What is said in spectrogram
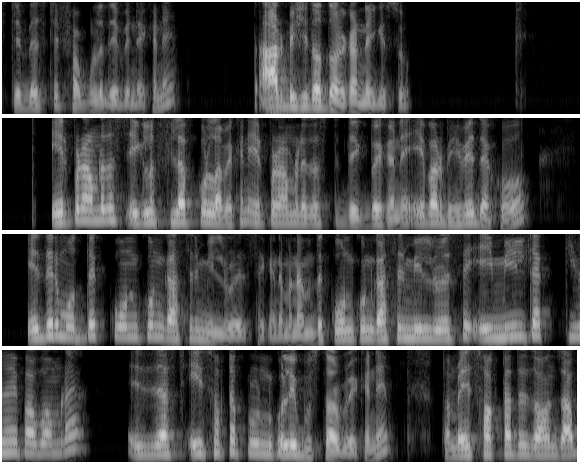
স্টেপ বাই স্টেপ সবগুলো দেবেন এখানে। আর বেশি দেওয়ার দরকার নেই কিছু। এরপর আমরা জাস্ট এগুলো ফিল আপ করলাম এখানে, এরপর আমরা জাস্ট দেখব এখানে। এবার ভেবে দেখো, এদের মধ্যে কোন কোন গাছের মিল রয়েছে এখানে? মানে আমাদের কোন কোন গাছের মিল রয়েছে, এই মিলটা কীভাবে পাবো আমরা? এই জাস্ট এই শখটা পূরণ করলেই বুঝতে পারব এখানে। তো আমরা এই শখটাতে যখন যাব,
